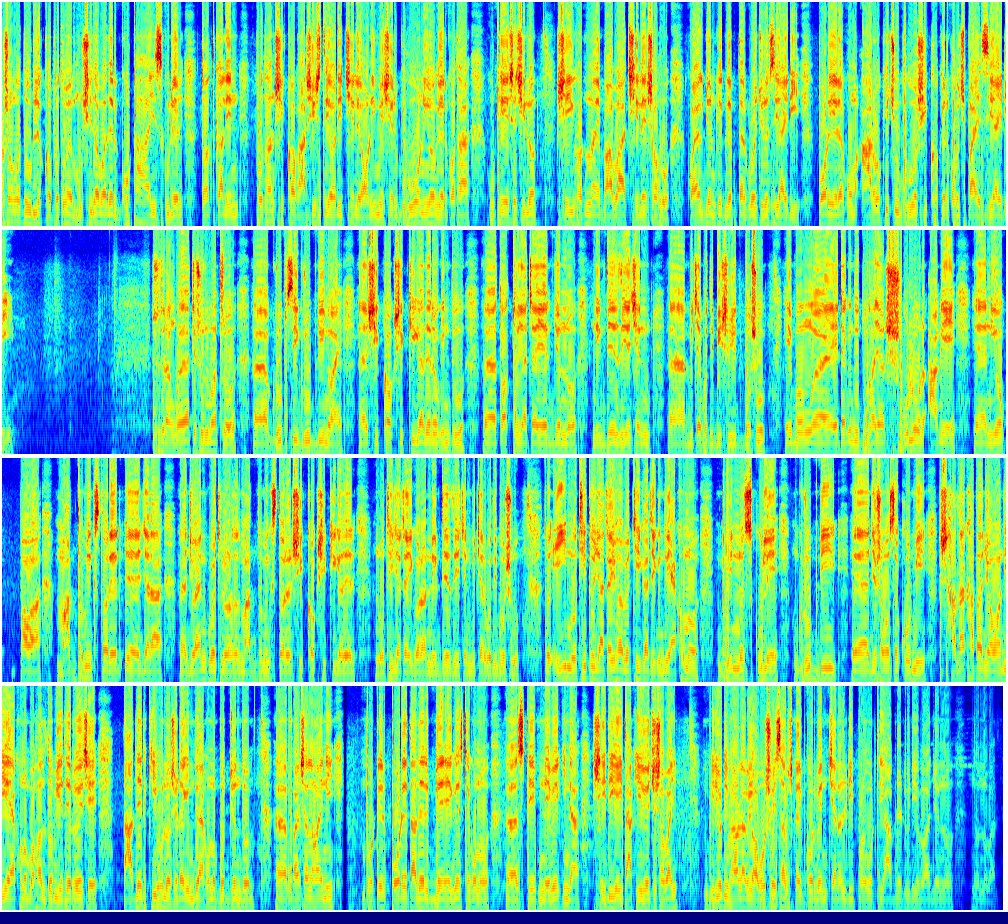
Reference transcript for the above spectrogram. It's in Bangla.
প্রসঙ্গত উল্লেখ্য, প্রথমে মুর্শিদাবাদের গোটা হাই স্কুলের তৎকালীন প্রধান শিক্ষক আশিস তেওয়ারির ছেলে অনিমেষের ভুয়ো নিয়োগের কথা উঠে এসেছিল। সেই ঘটনায় বাবা, ছেলে সহ কয়েকজনকে গ্রেপ্তার করেছিল সিআইডি পরে এরকম আরও কিছু ভুয়ো শিক্ষকের খোঁজ পায় সিআইডি সুতরাং বোঝা যাচ্ছে শুধুমাত্র গ্রুপ সি গ্রুপ ডি নয় শিক্ষক, শিক্ষিকাদেরও কিন্তু তথ্য যাচাইয়ের জন্য নির্দেশ দিয়েছেন বিচারপতি বিশ্বজিৎ বসু। এবং এটা কিন্তু দু হাজার ষোলোর আগে নিয়োগ পাওয়া মাধ্যমিক স্তরের যারা জয়েন করেছিল অর্থাৎ মাধ্যমিক স্তরের শিক্ষক, শিক্ষিকাদের নথি যাচাই করার নির্দেশ দিয়েছেন বিচারপতি বসু। তো এই নথি তো যাচাই হবে, ঠিক আছে, কিন্তু এখনও বিভিন্ন স্কুলে গ্রুপ ডি যে সমস্ত কর্মী সাদা খাতা জমা দিয়ে এখনও বহাল তবিয়েতে রয়েছে, তাদের কি হলো সেটা কিন্তু এখনও পর্যন্ত ফয়সালা হয়নি। ভোটের পরে তাদের এগেনস্টে কোনো স্টেপ নেবে কি না সেই দিকেই তাকিয়ে রয়েছে সবাই। ভিডিওটি ভালো লাগলে অবশ্যই সাবস্ক্রাইব করবেন। চ্যানেলটি পরবর্তী আপডেট ভিডিও পাওয়ার জন্য ধন্যবাদ।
